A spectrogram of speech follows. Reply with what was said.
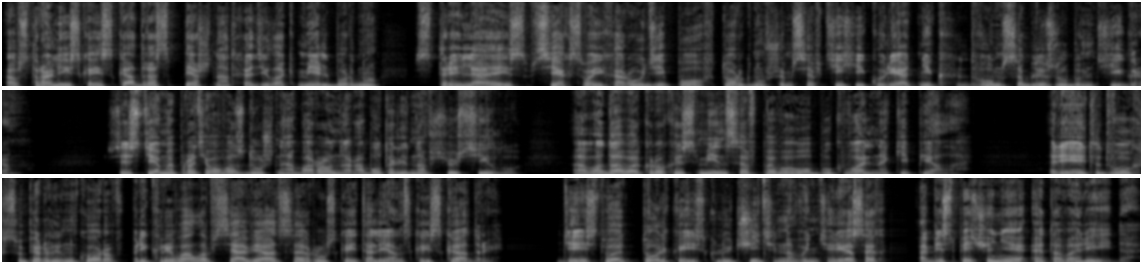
Австралийская эскадра спешно отходила к Мельбурну, стреляя из всех своих орудий по вторгнувшимся в тихий курятник двум саблезубым тиграм. Системы противовоздушной обороны работали на всю силу, а вода вокруг эсминцев ПВО буквально кипела. Рейд двух суперлинкоров прикрывала вся авиация русско-итальянской эскадры, действуя только исключительно в интересах обеспечения этого рейда.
